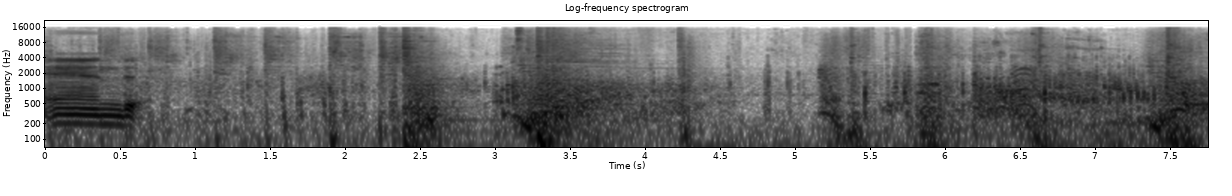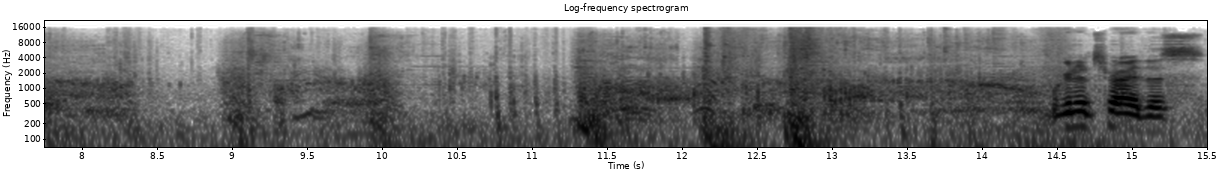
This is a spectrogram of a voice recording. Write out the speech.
And gonna try this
